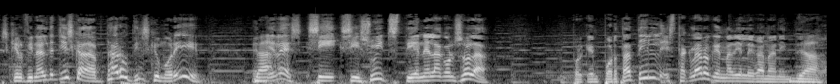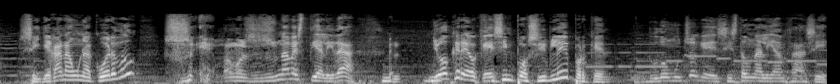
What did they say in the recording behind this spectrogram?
Es que al final te tienes que adaptar o tienes que morir. ¿Entiendes? Si, si Switch tiene la consola, porque en portátil está claro que nadie le gana a Nintendo. Ya. Si llegan a un acuerdo, vamos, es una bestialidad. Yo creo que es imposible porque dudo mucho que exista una alianza así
